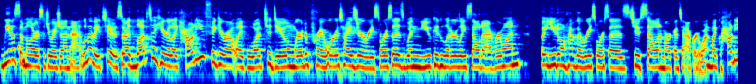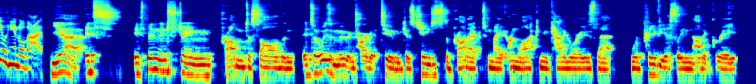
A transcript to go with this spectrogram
we have a similar situation at Lumavate too. So I'd love to hear like how do you figure out like what to do and where to prioritize your resources when you could literally sell to everyone, but you don't have the resources to sell and market to everyone. Like how do you handle that? Yeah, it's it's been an interesting problem to solve and it's always a moving target too because changes to the product might unlock new categories that were previously not a great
